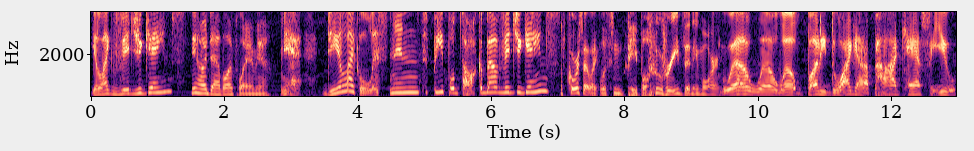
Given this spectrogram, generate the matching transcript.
you like video games? Yeah, I dabble. I play them. Yeah. Yeah. Do you like listening to people talk about video games? Of course, I like listening to people. Who reads anymore? Well, well, well, buddy, do I got a podcast for you.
